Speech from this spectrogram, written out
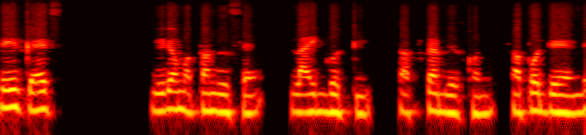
ప్లీజ్ గైడ్స్ వీడియో మొత్తం చూస్తే లైక్ కొట్టి సబ్స్క్రైబ్ చేసుకొని సపోర్ట్ చేయండి.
